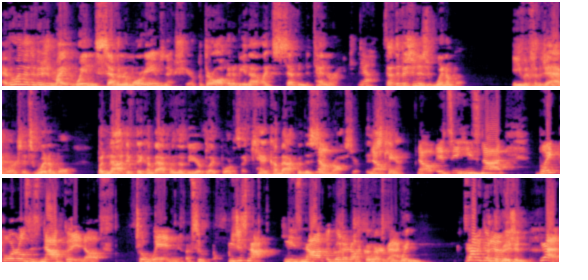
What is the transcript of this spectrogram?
Everyone in that division might win seven or more games next year, but they're all going to be in that like seven to ten range. Yeah. That division is winnable, even for the Jaguars. It's winnable, but not if they come back with another year of Blake Bortles. They can't come back with the same No. roster. They No. just can't. No, it's he's not. Blake Bortles is not good enough to win a Super Bowl. He's just not. He's not a good enough Not good enough to quarterback. win He's not a a good enough. division. Yeah,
